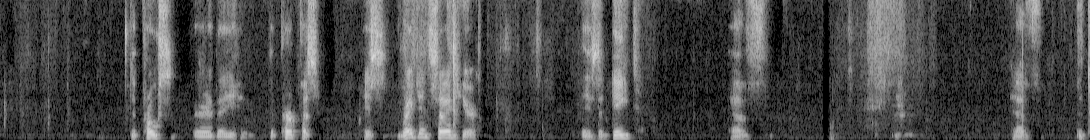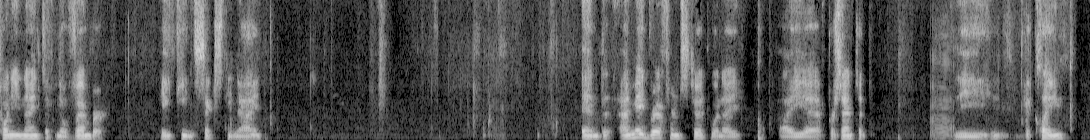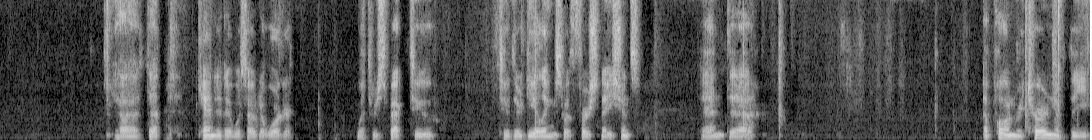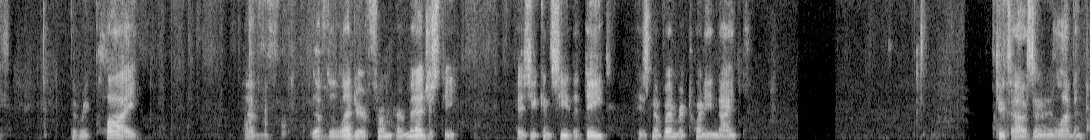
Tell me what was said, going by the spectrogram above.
the pros or the the purpose is right inside here is a date of of the 29th of November 1869 and I made reference to it when I I uh, presented the the claim uh, that Canada was out of order with respect to to their dealings with First Nations, and uh, upon return of the the reply of of the letter from Her Majesty, as you can see, the date is November 29th, 2011,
